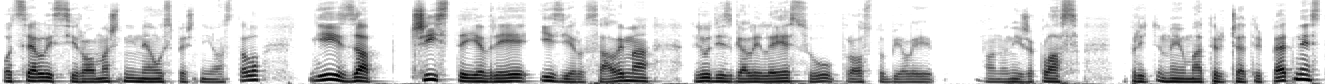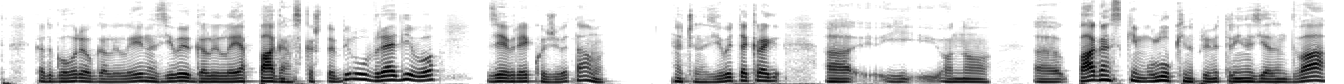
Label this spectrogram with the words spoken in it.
odselili siromašni, neuspešni i ostalo. I za čiste jevreje iz Jerusalima, ljudi iz Galileje su prosto bili ono niža klasa. Imaju materi 4.15, kada govore o Galileji, nazivaju Galileja paganska, što je bilo uvredljivo za jevreje koji žive tamo. Znači, nazivaju taj kraj a, i ono a, paganskim, u Luki, na primjer, 13.1.2,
